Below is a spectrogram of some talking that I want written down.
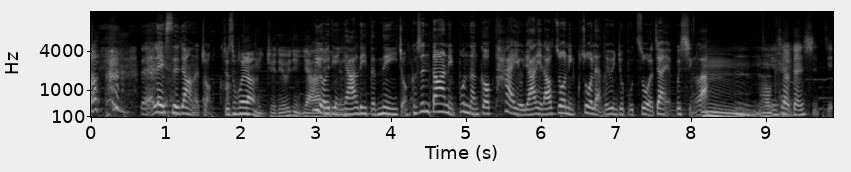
对，类似这样的状况，就是会让你觉得有一点压力，会有一点压力的那一种。可是当然你不能够太有压力，然后之后你做两个月你就不做了，这样也不行啦。嗯嗯，也是有段时间。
